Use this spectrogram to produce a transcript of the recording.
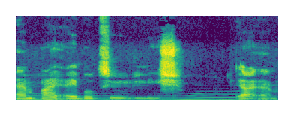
Am I able to leash? Yeah, I am.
